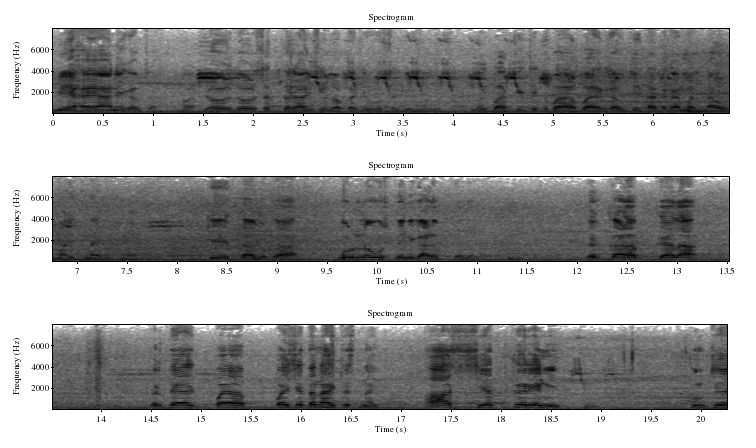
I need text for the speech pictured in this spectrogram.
मी आहे आनेगावचा जवळजवळ सत्तर ऐंशी लोकांची गोष्ट केलेली बाकीचे तर बा बाहेरगावचे आता काय मला नाव माहीत नाही. केस तालुका पूर्ण ऊस त्यांनी गाळप केलेला तर गाळप केला तर त्या प पैसे तर नाहीतच नाहीत. आज शेतकऱ्यांनी तुमचे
